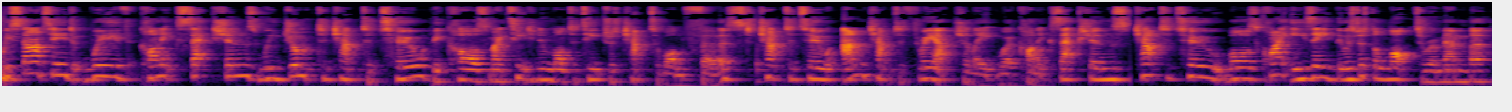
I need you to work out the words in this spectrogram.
We started with conic sections. We jumped to chapter 2 because my teacher didn't want to teach us chapter 1 first. Chapter 2 and chapter 3 actually were conic sections. Chapter 2 was quite easy. There was just a lot to remember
